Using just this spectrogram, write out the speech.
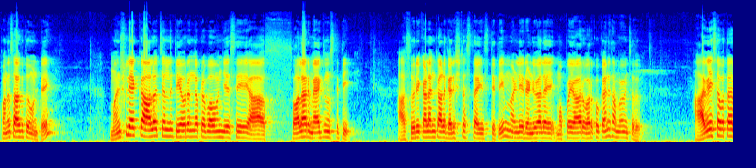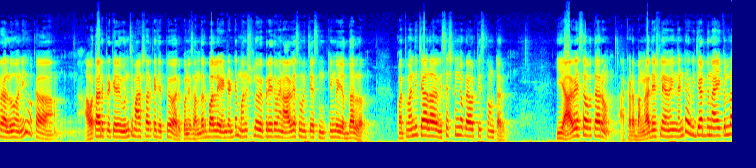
కొనసాగుతూ ఉంటే మనుషుల యొక్క ఆలోచనల్ని తీవ్రంగా ప్రభావం చేసే ఆ సోలార్ మ్యాక్సిమం స్థితి ఆ సూర్యకళంకాల గరిష్ట స్థాయి స్థితి మళ్ళీ రెండు వేల ముప్పై ఆరు వరకు కానీ సంభవించదు. ఆవేశ అవతారాలు అని ఒక అవతార ప్రక్రియ గురించి మాస్టర్కే చెప్పేవారు. కొన్ని సందర్భాల్లో ఏంటంటే మనుషులు విపరీతమైన ఆవేశం వచ్చేసి ముఖ్యంగా యుద్ధాల్లో. కొంతమంది చాలా విశిష్టంగా ప్రవర్తిస్తూ ఉంటారు. ఈ ఆవేశ అవతారం అక్కడ బంగ్లాదేశ్లో ఏమైందంటే ఆ విద్యార్థి నాయకుల్లో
